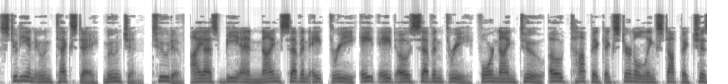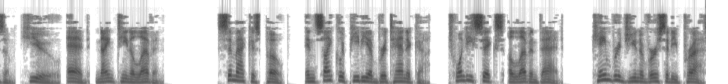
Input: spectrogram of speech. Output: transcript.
Studien und Texte, München, Tudiv, ISBN 978 3 88073 492 0 Topic External External links Topic Chisholm, Hugh, ed. 1911. Symmachus Pope. Encyclopædia Britannica. 26 11th ed. Cambridge University Press.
